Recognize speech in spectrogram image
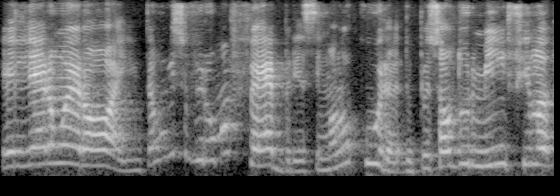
ele era um herói. Então, isso virou uma febre, assim, uma loucura. Do pessoal dormir em fila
